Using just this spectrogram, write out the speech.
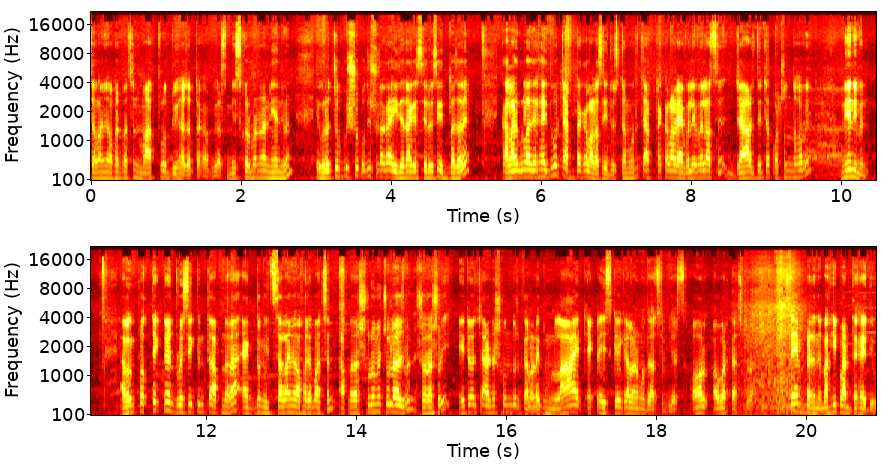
সালামি অফার পাচ্ছেন মাত্র দুই হাজার টাকা ভিউয়ার্স মিস করবেন না, নিয়ে নেবেন। এগুলো চব্বিশশো, পঁচিশশো টাকা ঈদের আগে সেল হয়েছে ঈদ বাজারে। কালারগুলো দেখাই দেবো। চারটা কালার আছে এই ড্রেসটার মধ্যে। চারটা কালার অ্যাভেলেবেল আছে। যার যেটা পছন্দ হবে, নিয়ে নেবেন। এবং প্রত্যেকটা ড্রেসে কিন্তু আপনারা একদম ঈদ অফারে পাচ্ছেন। আপনারা শোরুমে চলে আসবেন, সরাসরি। এটা হচ্ছে একটা সুন্দর কালার একদম লাইট একটা স্কাই কালারের মধ্যে আছে বিয়ার্স অল ওভার কাজ করা। সেম প্যাটার্নে বাকি পার্ট দেখাই দিব।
